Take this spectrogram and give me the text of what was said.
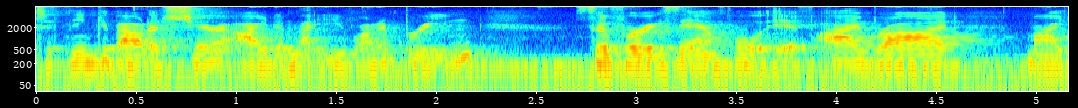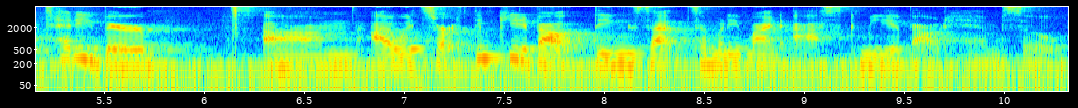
to think about a share item that you want to bring. So, for example, if I brought my teddy bear, um, I would start thinking about things that somebody might ask me about him. So,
